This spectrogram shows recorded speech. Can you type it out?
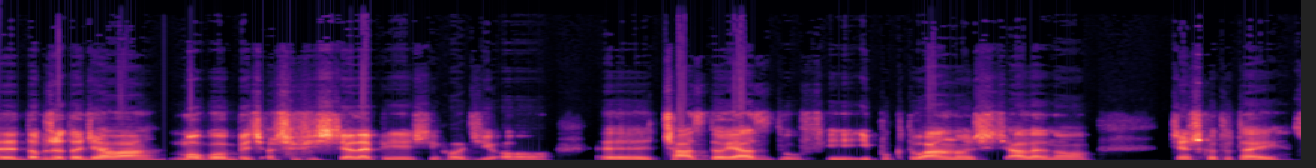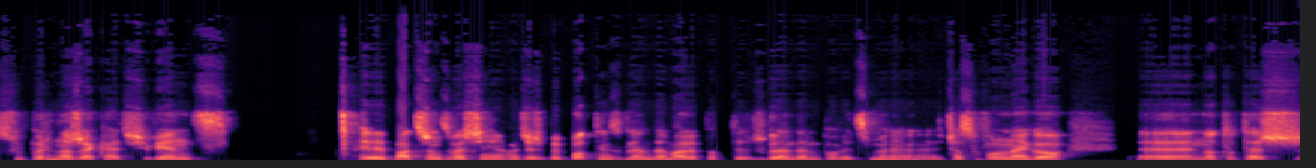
y, dobrze to działa. Mogło być oczywiście lepiej, jeśli chodzi o czas dojazdów i, i punktualność, ale no ciężko tutaj super narzekać, więc patrząc właśnie chociażby pod tym względem, ale pod tym względem powiedzmy czasu wolnego, E, no to też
